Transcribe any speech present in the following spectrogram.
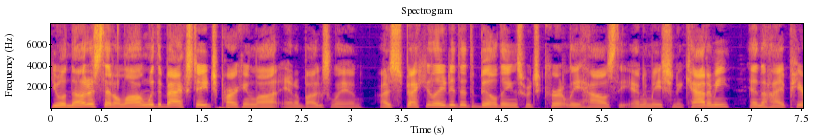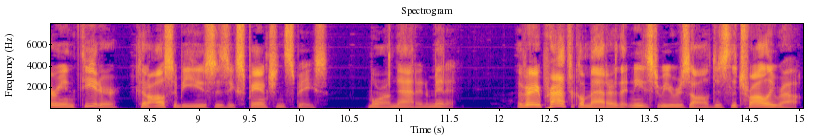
You will notice that along with the backstage parking lot and a Bugs Land, I've speculated that the buildings which currently house the Animation Academy and the Hyperion Theater could also be used as expansion space. More on that in a minute. A very practical matter that needs to be resolved is the trolley route.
